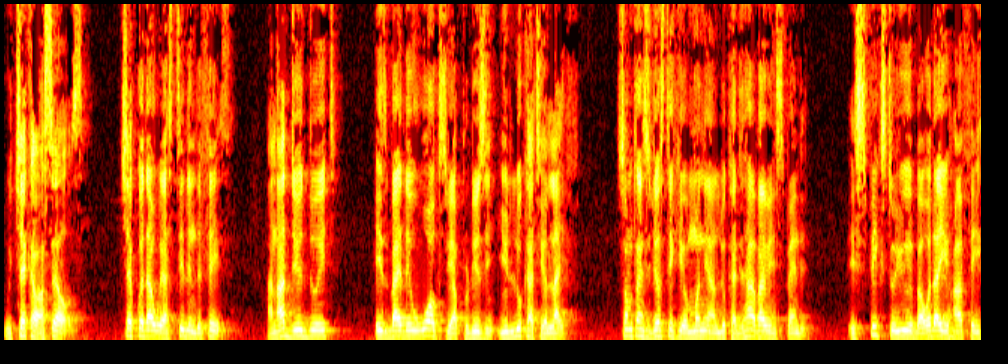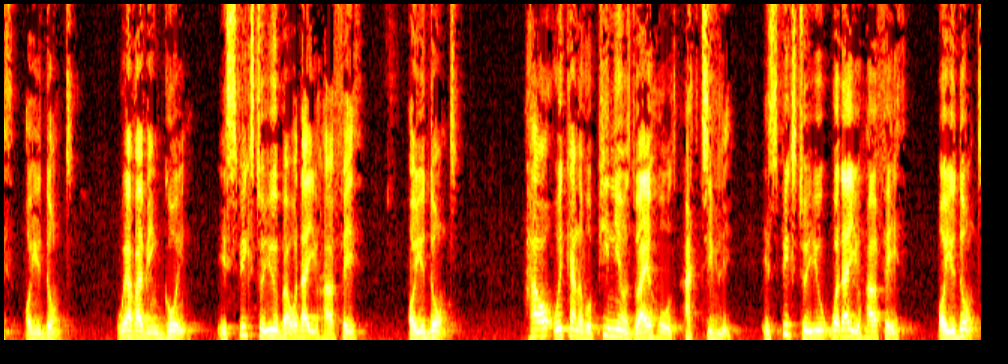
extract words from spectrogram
We check ourselves, check whether we are still in the faith. And how do you do it? Is by the works you are producing. You look at your life. Sometimes you just take your money and look at it. How have I been spending? It speaks to you about whether you have faith or you don't. Where have I been going? It speaks to you about whether you have faith or you don't. How, what kind of opinions do I hold actively? It speaks to you whether you have faith or you don't.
